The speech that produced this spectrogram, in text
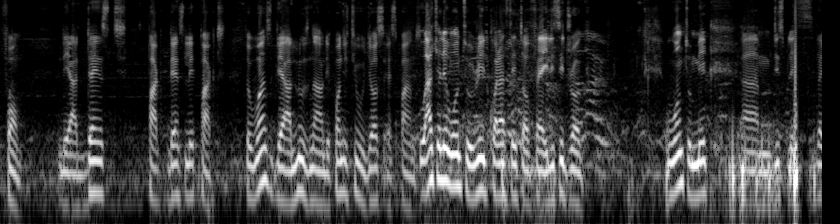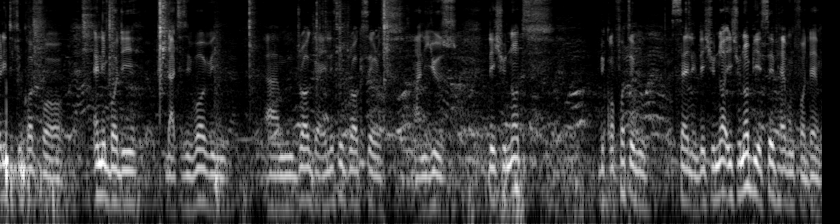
form. They are dense, packed, densely packed. So once they are loose now, the quantity will just expand. We actually want to rid Kwara State of uh, illicit drug. We want to make um, this place very difficult for anybody that is involved in um, drug, uh, illicit drug sales and use. They should not be comfortable selling. They should not. It should not be a safe haven for them.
